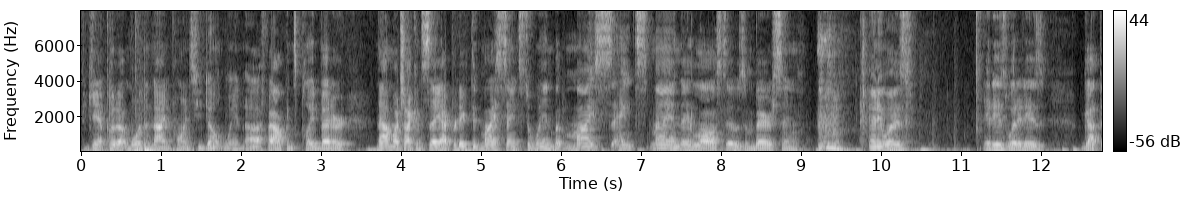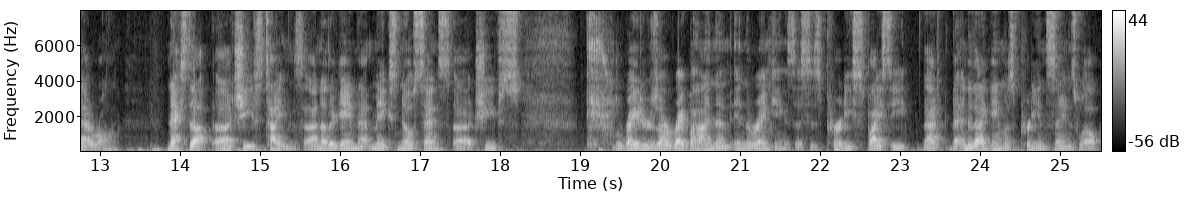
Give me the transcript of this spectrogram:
If you can't put up more than nine points, you don't win. Uh, Falcons played better. Not much I can say. I predicted my Saints to win, but my Saints, man, they lost. It was embarrassing. Anyways, it is what it is. Got that wrong. Next up, uh, Chiefs Titans. Uh, another game that makes no sense. Uh, Chiefs, the Raiders are right behind them in the rankings. This is pretty spicy. That the end of that game was pretty insane as well.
